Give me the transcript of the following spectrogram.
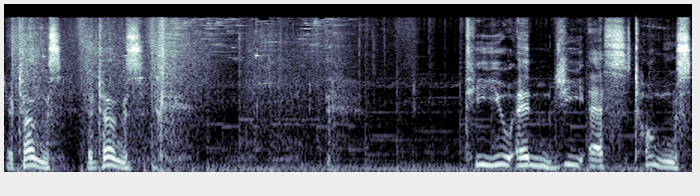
their tongues. Their tongues. T U N G S tongues.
